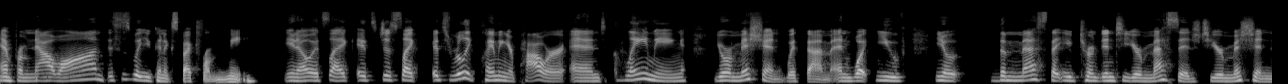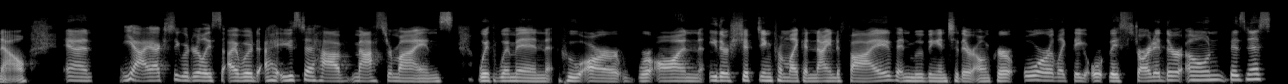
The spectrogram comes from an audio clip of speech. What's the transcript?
And from now on, this is what you can expect from me. You know, it's like, it's just like, it's really claiming your power and claiming your mission with them and what you've, you know, the mess that you've turned into your message to your mission now. And yeah, I actually would really, I would, I used to have masterminds with women who are, were on either shifting from like a nine to five and moving into their own career or like they, or they started their own business,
